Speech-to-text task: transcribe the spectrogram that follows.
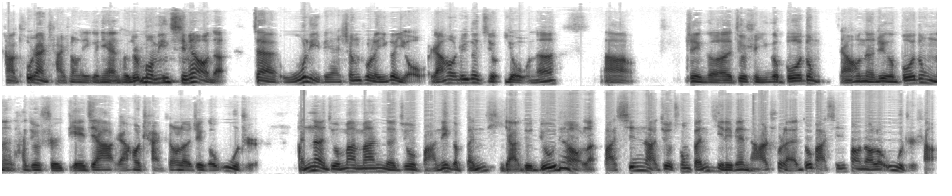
啊，突然产生了一个念头，就是莫名其妙的在无里边生出了一个有，然后这个有有呢啊。这个就是一个波动，然后呢，这个波动呢，它就是叠加，然后产生了这个物质，人呢就慢慢的就把那个本体啊就丢掉了，把心呢就从本体里边拿出来，都把心放到了物质上，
